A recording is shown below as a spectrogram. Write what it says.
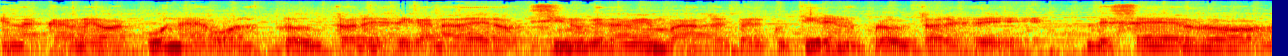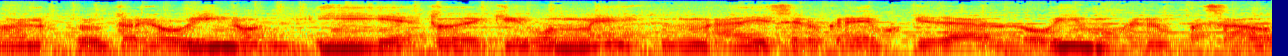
en la carne vacuna o en los productores de ganaderos, sino que también va a repercutir en los productores de, de cerdo, en los productores ovinos. Y esto de que es un mes, nadie se lo cree porque ya lo vimos en el pasado.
